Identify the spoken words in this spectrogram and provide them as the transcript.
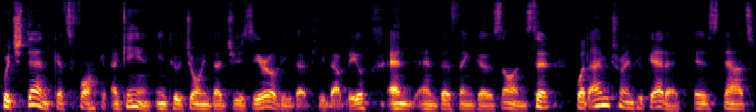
which then gets forked again into join.g0v.tw, and, and the thing goes on. So what I'm trying to get at is that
